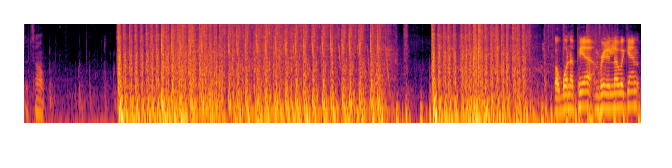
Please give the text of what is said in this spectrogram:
The top. Got one up here. I'm really low again.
